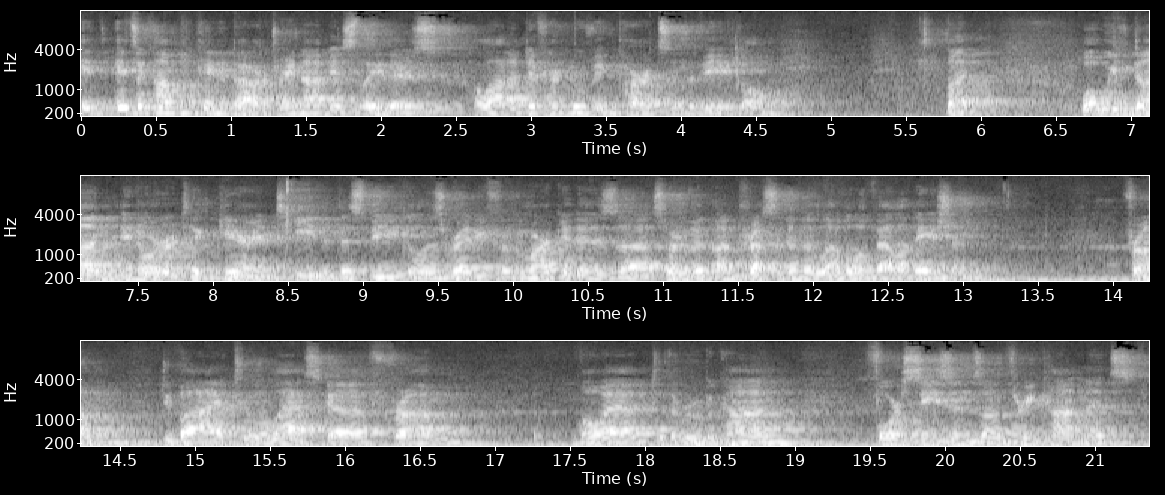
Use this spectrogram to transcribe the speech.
it, it's a complicated powertrain, obviously. There's a lot of different moving parts in the vehicle. But what we've done in order to guarantee that this vehicle is ready for the market is uh, sort of an unprecedented level of validation. From Dubai to Alaska, from Moab to the Rubicon, four seasons on three continents.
